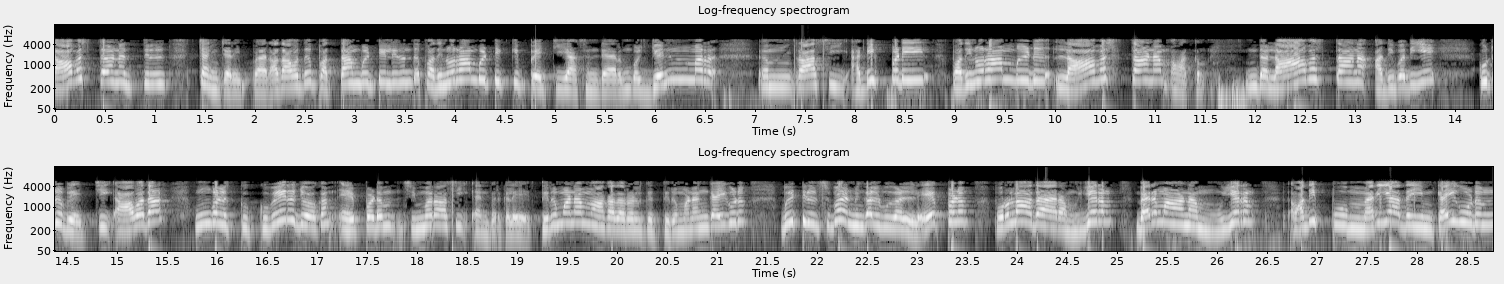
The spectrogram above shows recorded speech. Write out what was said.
லாபஸ்தானத்தில் சஞ்சரிப்பார். அதாவது பத்தாம் வீட்டில் இருந்து பதினோராம் வீட்டுக்கு பேச்சியாகின்றார் உங்கள் ஜென்ம ராசி அடிப்படையில் பதினோராம் வீடு லாபஸ்தானம் ஆகும் இந்த லாபஸ்தான அதிபதியே குருபேச்சி ஆவதால் உங்களுக்கு குபேர ஜோகம் ஏற்படும் சிம்மராசி என்பர்களே திருமணம் ஆகாதவர்களுக்கு திருமணம் கைகூடும் வீட்டில் சுப நிகழ்வுகள் ஏற்படும் பொருளாதாரம் உயரும் வருமானம் உயரும் மதிப்பு மரியாதையும் கைகூடும்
